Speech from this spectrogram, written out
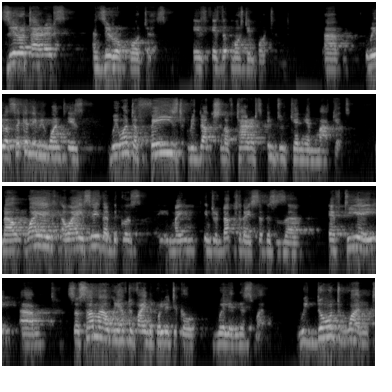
Zero tariffs and zero quotas is, is the most important. Uh, we will, secondly, we want is we want a phased reduction of tariffs into Kenyan market. Now, why I, why I say that because in my introduction I said this is a FTA. Um, so somehow we have to find the political will in this one. We don't want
